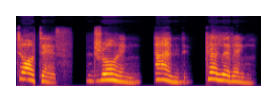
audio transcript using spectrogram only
tortoise, drawing, and coloring.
